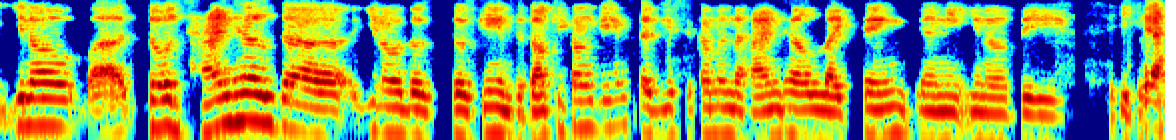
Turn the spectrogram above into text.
you know uh, those handheld, uh, you know those those games, the Donkey Kong games that used to come in the handheld like thing, and you know the, yeah.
